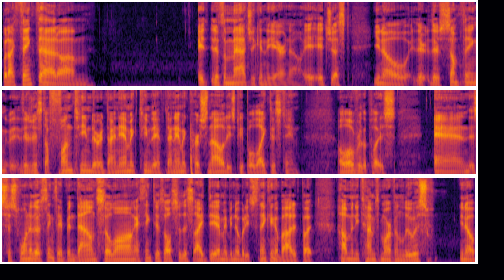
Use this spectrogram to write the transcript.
but I think that um, it, there's a magic in the air now. It, it just you know, there, there's something, they're just a fun team. They're a dynamic team. They have dynamic personalities. People like this team all over the place. And it's just one of those things. They've been down so long. I think there's also this idea, maybe nobody's thinking about it, but how many times Marvin Lewis, you know,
